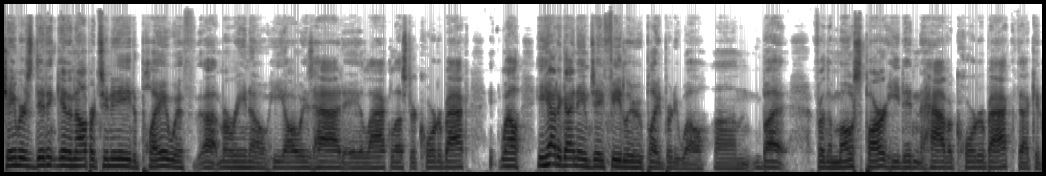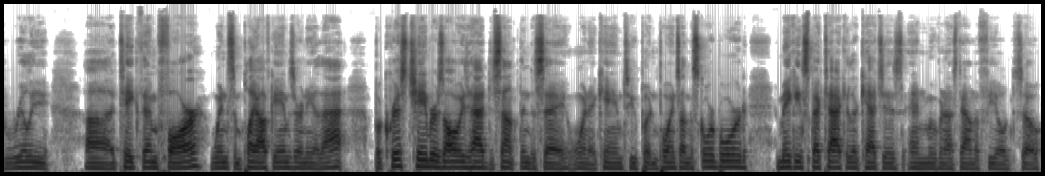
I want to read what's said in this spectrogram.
Chambers didn't get an opportunity to play with uh, Marino. He always had a lackluster quarterback. Well, he had a guy named Jay Fiedler who played pretty well, um, but for the most part, he didn't have a quarterback that could really uh, take them far, win some playoff games or any of that. But Chris Chambers always had something to say when it came to putting points on the scoreboard, making spectacular catches, and moving us down the field. So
